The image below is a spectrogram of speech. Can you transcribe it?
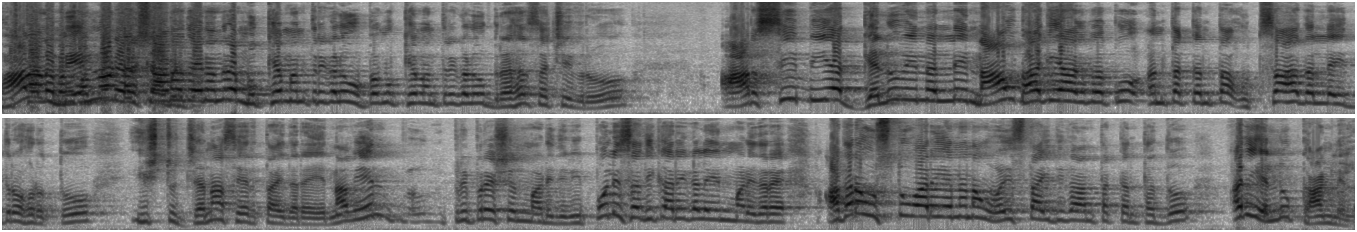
ಬಹಳ ಆಗ್ಬಿಡ್ತು. ಮುಖ್ಯಮಂತ್ರಿಗಳು ಉಪಮುಖ್ಯಮಂತ್ರಿಗಳು ಗೃಹ ಸಚಿವರು ಆರ್ ಸಿ ಬಿಯ ಗೆಲುವಿನಲ್ಲಿ ನಾವು ಭಾಗಿಯಾಗಬೇಕು ಅಂತಕ್ಕಂಥ ಉತ್ಸಾಹದಲ್ಲೇ ಇದ್ರ ಹೊರತು ಇಷ್ಟು ಜನ ಸೇರ್ತಾ ಇದ್ದಾರೆ. ನಾವೇನು ಪ್ರಿಪ್ರೇಷನ್ ಮಾಡಿದ್ದೀವಿ ಪೊಲೀಸ್ ಅಧಿಕಾರಿಗಳು ಏನು ಮಾಡಿದ್ದಾರೆ? ಅದರ ಉಸ್ತುವಾರಿಯನ್ನು ನಾವು ವಹಿಸ್ತಾ ಇದ್ದೀವಿ ಅಂತಕ್ಕಂಥದ್ದು ಅದು ಎಲ್ಲೂ ಕಾಣಲಿಲ್ಲ.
